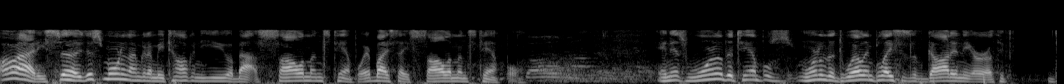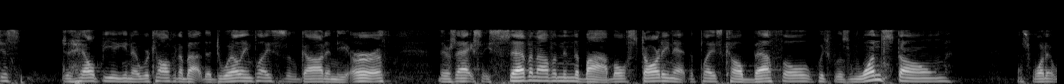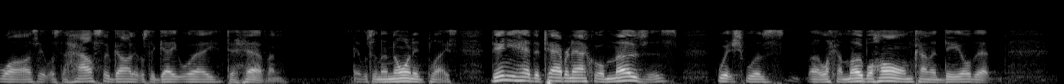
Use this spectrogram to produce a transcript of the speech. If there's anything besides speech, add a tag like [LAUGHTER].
Alrighty, so this morning I'm going to be talking to you about Solomon's Temple. Everybody say Solomon's Temple. Solomon's Temple. And it's one of the temples, one of the dwelling places of God in the earth. If, just to help you, you know, we're talking about the dwelling places of God in the earth. There's actually seven of them in the Bible, starting at the place called Bethel, which was one stone. That's what it was. It was the house of God. It was the gateway to heaven. It was an anointed place. Then you had the tabernacle of Moses, which was uh, like a mobile home kind of deal that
